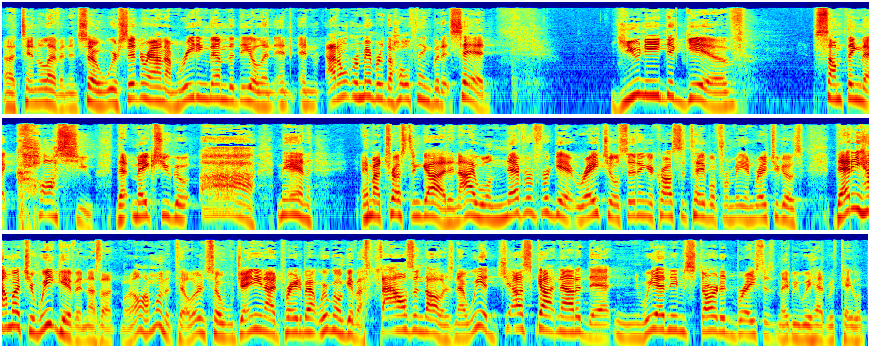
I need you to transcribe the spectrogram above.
uh, 10, 11. And so we're sitting around, I'm reading them the deal, and, and, and I don't remember the whole thing, but it said, you need to give something that costs you, that makes you go, ah, man, am I trusting God? And I will never forget Rachel sitting across the table from me, and Rachel goes, Daddy, how much are we giving? And I thought, well, I'm going to tell her. And so Janie and I prayed about it. We were going to give $1,000. Now, we had just gotten out of debt, and we hadn't even started braces. Maybe we had with Caleb.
